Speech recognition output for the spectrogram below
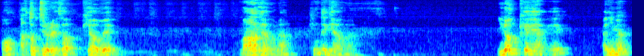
어 악덕질을 해서 기업에 망하게 하거나 힘들게 하거나 이렇게 해? 아니면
